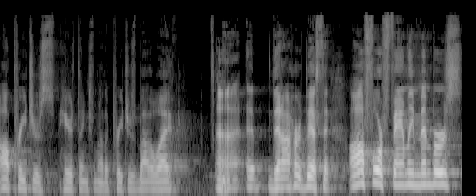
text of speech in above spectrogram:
All preachers hear things from other preachers, by the way. Uh, that I heard this that all four family members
